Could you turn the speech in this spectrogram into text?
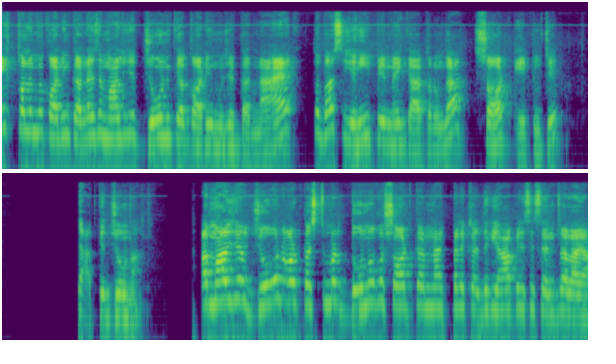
एक कॉलम में अकॉर्डिंग करना है, जैसे मान लीजिए जोन के अकॉर्डिंग मुझे करना है तो बस यहीं पे मैं क्या करूँगा? शॉर्ट ए टू जे आपके जोन आ अब मान लीजिए जोन और कस्टमर दोनों को शॉर्ट करना है। पहले कर, देखिए यहाँ पे जैसे सेंट्रल आया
